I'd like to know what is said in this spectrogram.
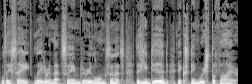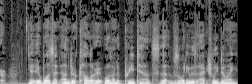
Well, they say later in that same very long sentence that he did extinguish the fire. It wasn't under color. It wasn't a pretense. That was what he was actually doing.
